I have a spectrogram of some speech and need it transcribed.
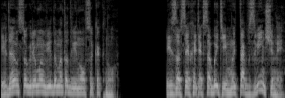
и Дэн с угрюмым видом отодвинулся к окну. «Из-за всех этих событий мы так взвинчены?»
